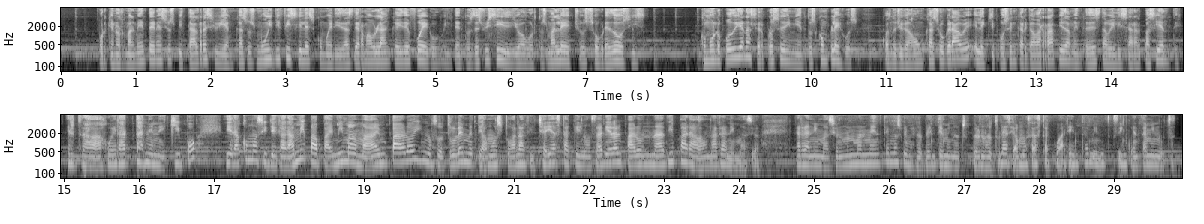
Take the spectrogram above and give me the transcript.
porque normalmente en ese hospital recibían casos muy difíciles como heridas de arma blanca y de fuego, intentos de suicidio, abortos mal hechos, sobredosis. Como no podían hacer procedimientos complejos, cuando llegaba un caso grave, el equipo se encargaba rápidamente de estabilizar al paciente. El trabajo era tan en equipo y era como si llegara mi papá y mi mamá en paro y nosotros le metíamos toda la ficha y hasta que no saliera el paro nadie paraba una reanimación. La reanimación normalmente en los primeros 20 minutos, pero nosotros le hacíamos hasta 40 minutos, 50 minutos.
